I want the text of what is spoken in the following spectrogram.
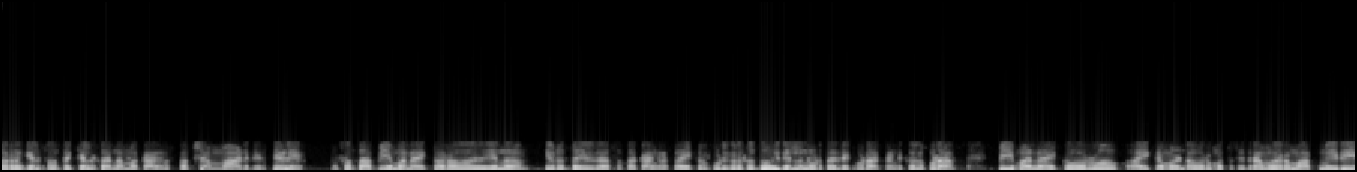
ಅವರನ್ನು ಗೆಲ್ಲಿಸುವಂತ ಕೆಲಸ ನಮ್ಮ ಕಾಂಗ್ರೆಸ್ ಪಕ್ಷ ಮಾಡಿದೆ ಅಂತೇಳಿ ಸ್ವತಃ ಭೀಮಾ ನಾಯ್ಕ ಅವರು ಏನು ವಿರುದ್ಧ ಈಗ ಸ್ವತಃ ಕಾಂಗ್ರೆಸ್ ನಾಯಕರು ಗುಡಿಗಿರುತ್ತದ್ದು ಇದೆಲ್ಲ ನೋಡ್ತಾ ಇದ್ರೆ ಕೂಡ ಖಂಡಿತವಲ್ಲೂ ಕೂಡ ಭೀಮಾ ನಾಯಕ್ ಅವರು ಹೈಕಮಾಂಡ್ ಅವರು ಮತ್ತು ಸಿದ್ದರಾಮಯ್ಯ ಅವರ ಮಾತು ಮೀರಿ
